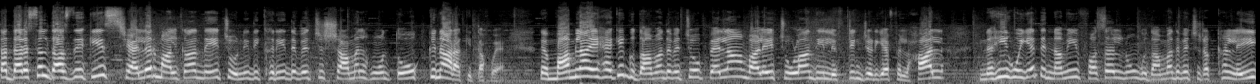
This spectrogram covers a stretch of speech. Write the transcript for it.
ਤਾਂ ਦਰਅਸਲ ਦੱਸਦੇ ਕਿ ਸ਼ੈਲਰ ਮਾਲਕਾਂ ਨੇ ਝੋਨੇ ਦੀ ਖਰੀਦ ਦੇ ਵਿੱਚ ਸ਼ਾਮਲ ਹੋਣ ਤੋਂ ਕਿਨਾਰਾ ਕੀਤਾ ਹੋਇਆ ਹੈ। ਤੇ ਮਾਮਲਾ ਇਹ ਹੈ ਕਿ ਗੋਦਾਮਾਂ ਦੇ ਵਿੱਚੋਂ ਪਹਿਲਾਂ ਵਾਲੇ ਚੋਲਾਂ ਦੀ ਲਿਫਟਿੰਗ ਜਿਹੜੀ ਹੈ ਫਿਲਹਾਲ ਨਹੀਂ ਹੋਈ ਹੈ ਤੇ ਨਵੀਂ ਫਸਲ ਨੂੰ ਗੋਦਾਮਾਂ ਦੇ ਵਿੱਚ ਰੱਖਣ ਲਈ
